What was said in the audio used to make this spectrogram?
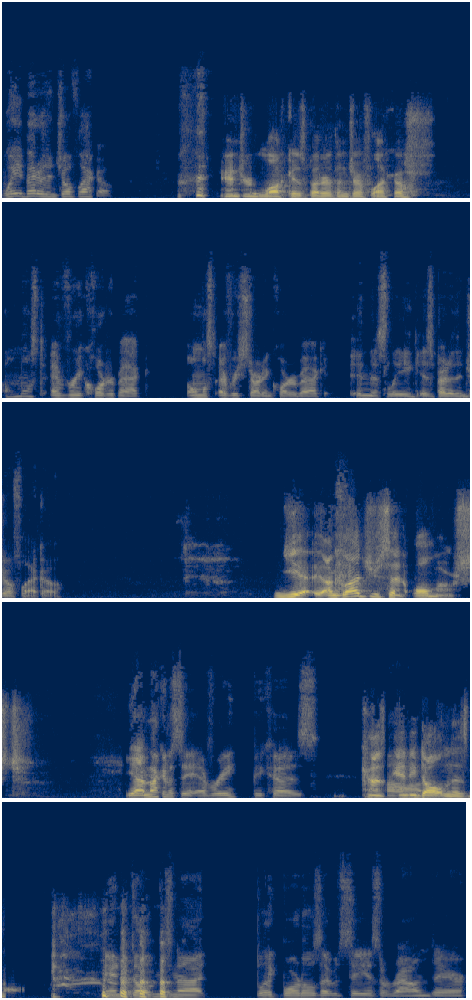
way better than Joe Flacco. Andrew Luck is better than Joe Flacco. Almost every quarterback, almost every starting quarterback in this league is better than Joe Flacco." Yeah, I'm glad you said almost Yeah, I'm not gonna say every because because Andy Um, Dalton is not. Andy Dalton's not. Blake Bortles, I would say, is around there.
